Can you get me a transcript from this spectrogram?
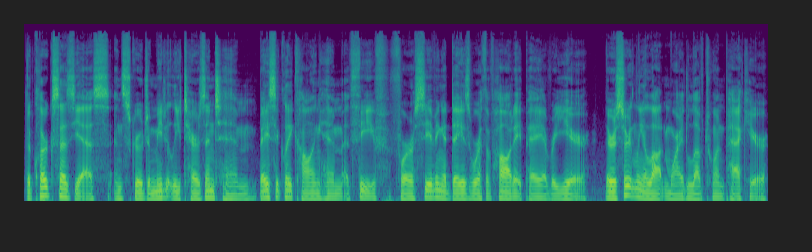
The clerk says yes, and Scrooge immediately tears into him, basically calling him a thief for receiving a day's worth of holiday pay every year. There is certainly a lot more I'd love to unpack here,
